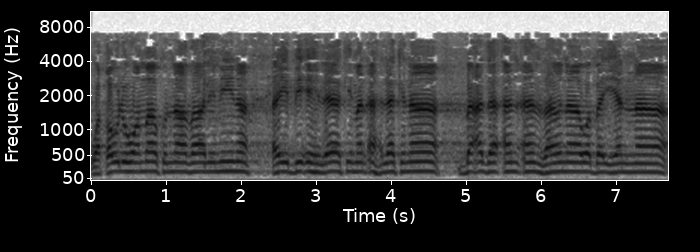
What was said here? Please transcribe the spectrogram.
وقوله وما كنا ظالمين أي بإهلاك من أهلكنا بعد أن أنذرنا وبينا.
